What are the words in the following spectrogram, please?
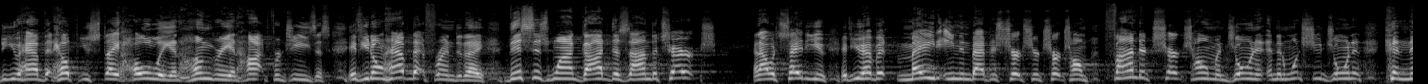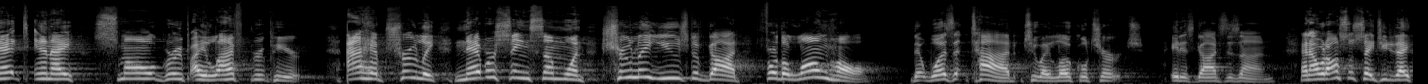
do you have that help you stay holy and hungry and hot for Jesus? If you don't have that friend today, this is why God designed the church. And I would say to you, if you haven't made Eden Baptist Church your church home, find a church home and join it. And then once you join it, connect in a small group, a life group here. I have truly never seen someone truly used of God for the long haul that wasn't tied to a local church. It is God's design. And I would also say to you today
